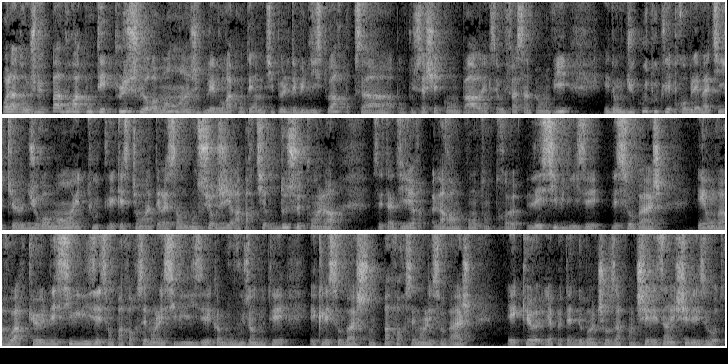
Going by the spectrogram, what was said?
Voilà, donc je ne vais pas vous raconter plus le roman, hein. je voulais vous raconter un petit peu le début de l'histoire pour, que ça, pour que vous sachiez de quoi on parle et que ça vous fasse un peu envie. Et donc du coup, toutes les problématiques euh, du roman et toutes les questions intéressantes vont surgir à partir de ce point-là, c'est-à-dire la rencontre entre les civilisés, les sauvages, et on va voir que les civilisés ne sont pas forcément les civilisés, comme vous vous en doutez, et que les sauvages ne sont pas forcément les sauvages, et qu'il y a peut-être de bonnes choses à prendre chez les uns et chez les autres.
